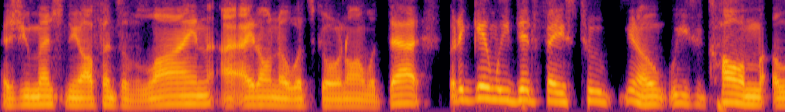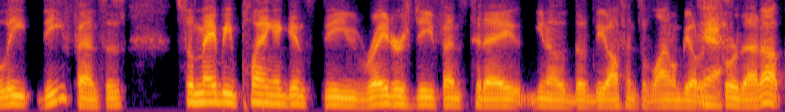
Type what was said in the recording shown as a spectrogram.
As you mentioned, the offensive line, I, I don't know what's going on with that. But again, we did face two, you know, we could call them elite defenses. So maybe playing against the Raiders defense today, you know, the, the offensive line will be able to Yeah. shore that up.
